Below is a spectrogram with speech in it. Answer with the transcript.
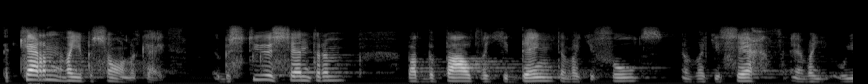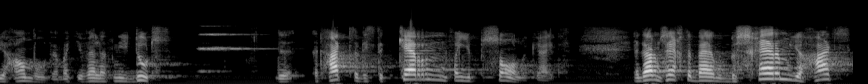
de kern van je persoonlijkheid. Het bestuurscentrum wat bepaalt wat je denkt en wat je voelt en wat je zegt en hoe je handelt en wat je wel of niet doet. De, het hart, dat is de kern van je persoonlijkheid. En daarom zegt de Bijbel, bescherm je hart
